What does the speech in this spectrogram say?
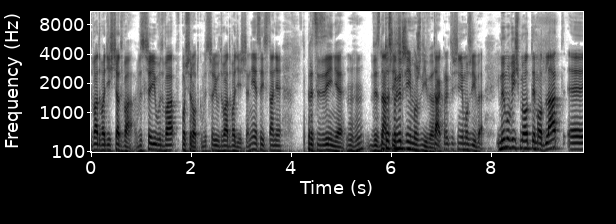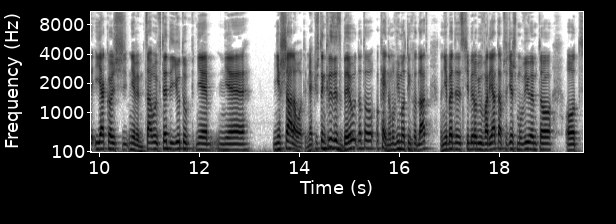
2,22. Wystrzelił w 2 w pośrodku, wystrzelił w 2,20. Nie jesteś w stanie precyzyjnie mhm. wyznaczyć. No to jest praktycznie niemożliwe. Tak, praktycznie niemożliwe. I my mówiliśmy o tym od lat yy, i jakoś, nie wiem, cały wtedy YouTube nie, nie, nie szalał o tym. Jak już ten kryzys był, no to okej, okay, no mówimy o tych od lat, no nie będę z ciebie robił wariata, przecież mówiłem to od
